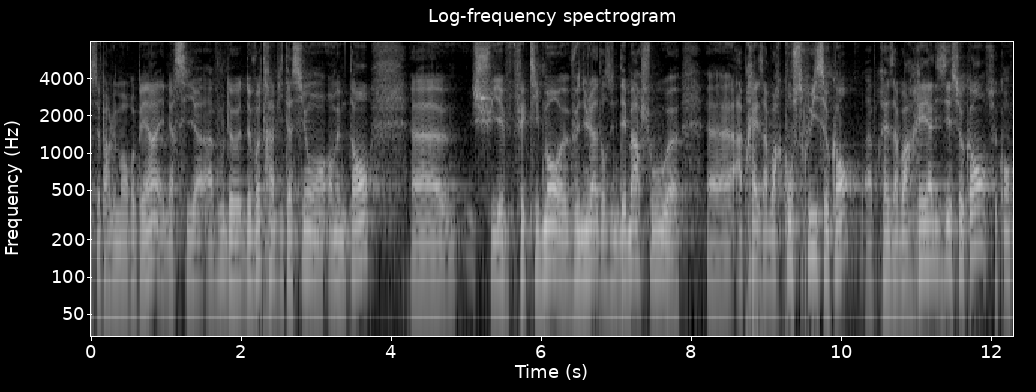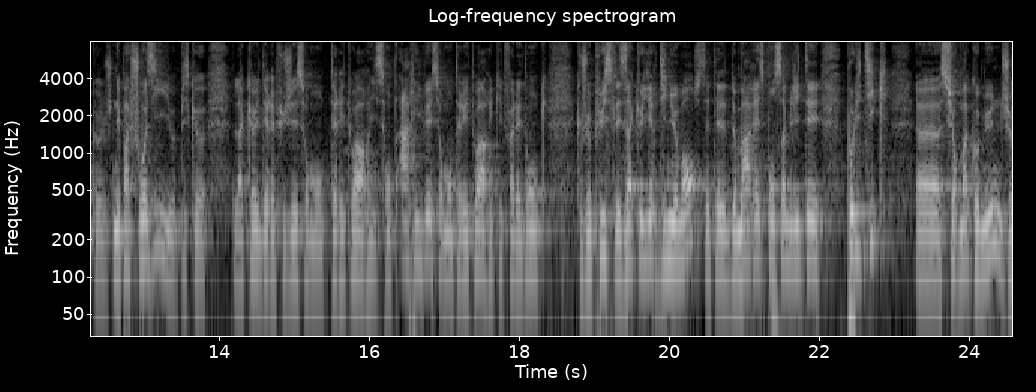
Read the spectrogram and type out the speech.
ce Parlement européen, et merci à, vous de, votre invitation en, même temps. Je suis effectivement venu là dans une démarche où, après avoir construit ce camp, après avoir réalisé ce camp, ce camp que je n'ai pas choisi, puisque l'accueil des réfugiés sur mon territoire, ils sont arrivés sur mon territoire et qu'il fallait donc que je puisse les accueillir dignement, c'était de ma responsabilité politique sur ma commune. Je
